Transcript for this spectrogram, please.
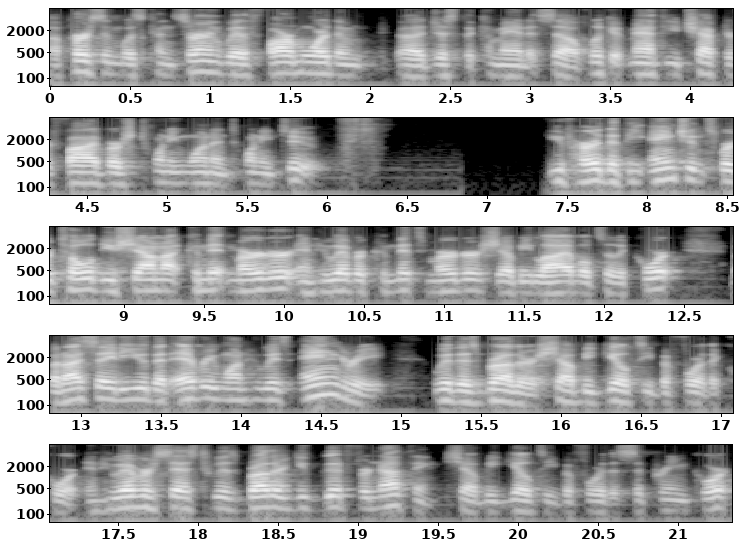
a person was concerned with far more than uh, just the command itself. Look at Matthew chapter 5, verse 21 and 22. You've heard that the ancients were told, You shall not commit murder, and whoever commits murder shall be liable to the court. But I say to you that everyone who is angry with his brother shall be guilty before the court. And whoever says to his brother, You good for nothing, shall be guilty before the Supreme Court.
